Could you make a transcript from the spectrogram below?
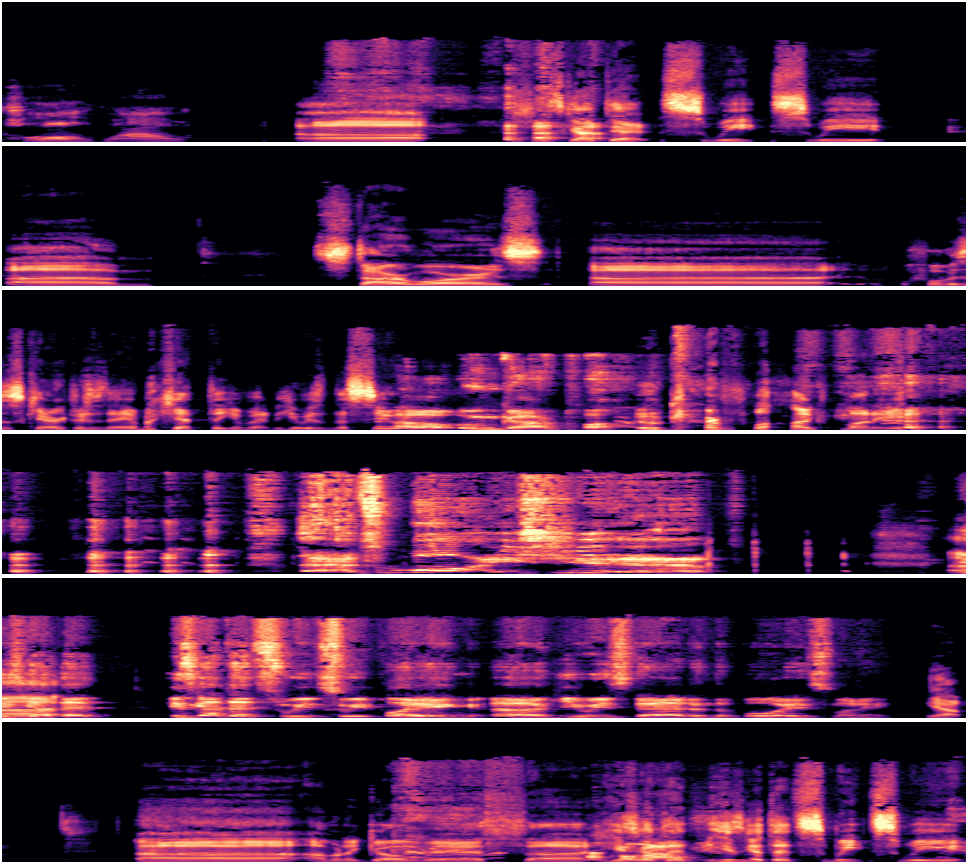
Paul, wow. Uh he's got that sweet, sweet um Star Wars uh what was his character's name? I can't think of it. He was in the suit. Oh, Unkar Plutt. Unkar Plutt money. That's my ship. He's Uh, got that. He's got that sweet, sweet playing uh, Hughie's dad and the boys money. Yep. Uh, I'm gonna go with uh, he's Oh, got wow. that he's got that sweet sweet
